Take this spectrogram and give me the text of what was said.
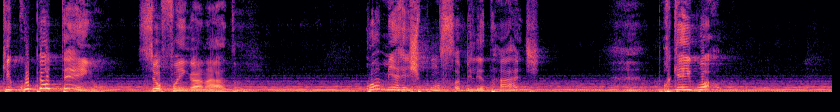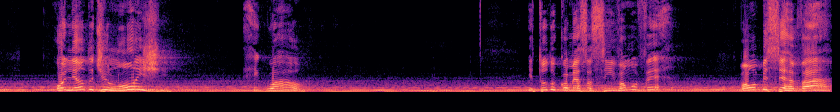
que culpa eu tenho se eu for enganado? Qual a minha responsabilidade? Porque é igual. Olhando de longe, é igual. E tudo começa assim: vamos ver, vamos observar.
